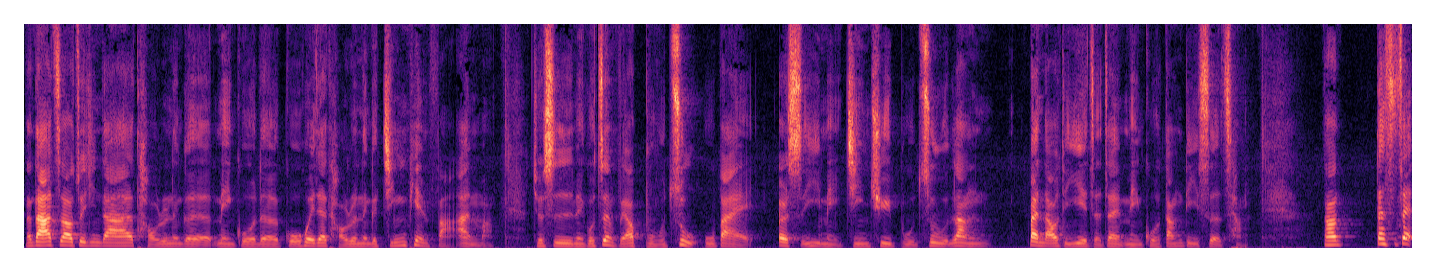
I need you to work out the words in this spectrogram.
那大家知道，最近大家讨论那个美国的国会在讨论那个晶片法案嘛？就是美国政府要补助五百二十亿美金去补助让半导体业者在美国当地设厂。那但是在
